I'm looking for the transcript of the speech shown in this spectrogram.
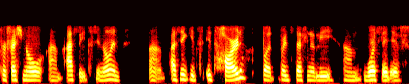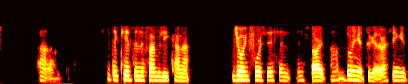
professional um, athletes, you know, and um, I think it's it's hard, but but it's definitely um, worth it if um, the kids and the family kind of join forces and and start um, doing it together. I think it's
